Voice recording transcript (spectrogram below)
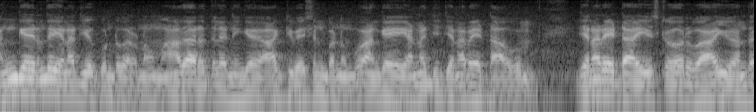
அங்கேருந்து எனர்ஜியை கொண்டு வரணும். ஆதாரத்தில் நீங்கள் ஆக்டிவேஷன் பண்ணும்போது அங்கே எனர்ஜி ஜெனரேட் ஆகும். ஜெனரேட் ஆகி ஸ்டோர் வாயு அந்த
